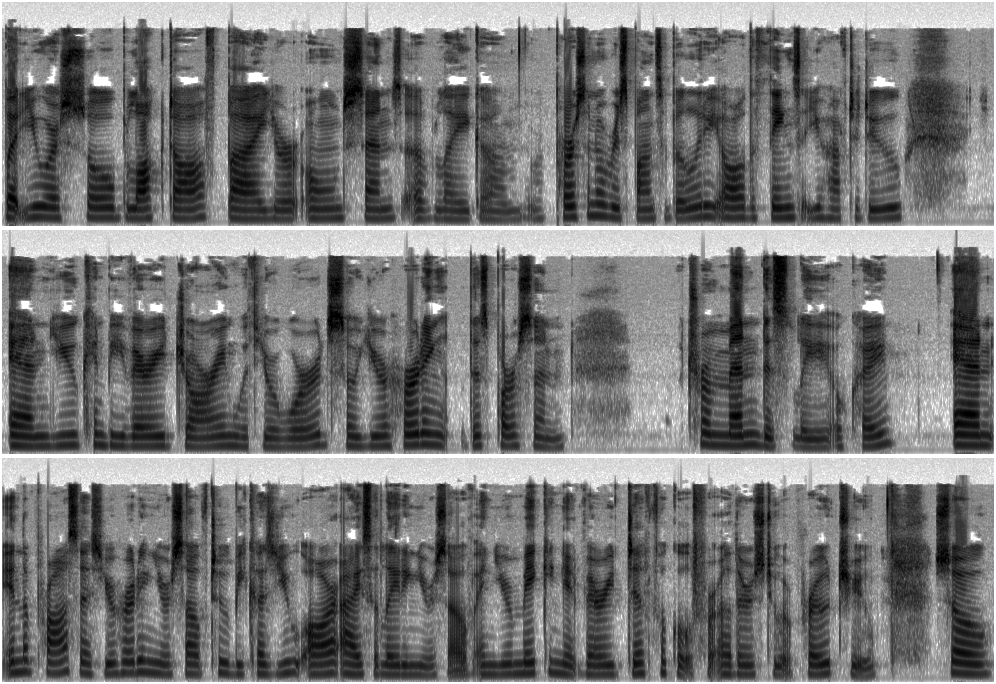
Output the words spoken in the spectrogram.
But you are so blocked off by your own sense of like um, personal responsibility, all the things that you have to do and you can be very jarring with your words. So you're hurting this person tremendously, okay? And in the process, you're hurting yourself too because you are isolating yourself and you're making it very difficult for others to approach you. So,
